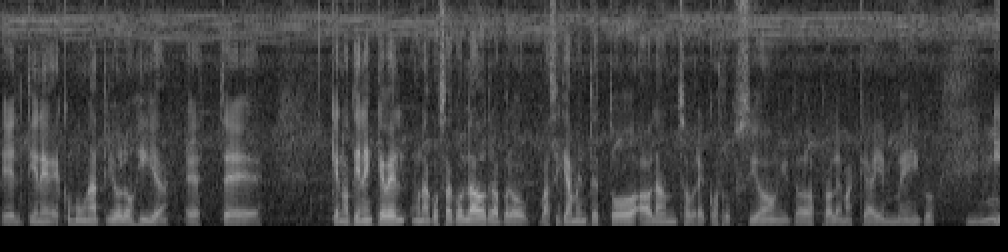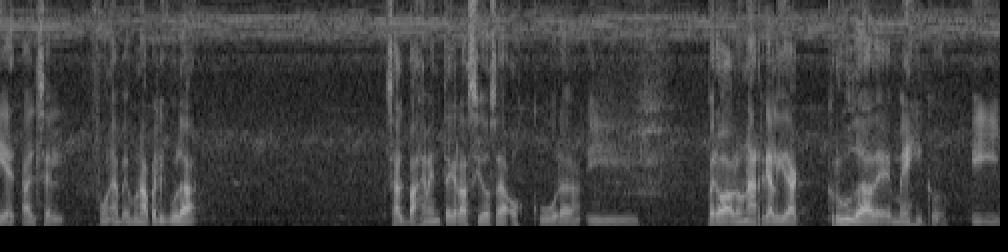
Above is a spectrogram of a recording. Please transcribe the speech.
Él tiene, es como una trilogía, este, que no tienen que ver una cosa con la otra, pero básicamente todos hablan sobre corrupción y todos los problemas que hay en México. Y es- al ser fue una, es una película salvajemente graciosa, oscura y pero habla una realidad cruda de México y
